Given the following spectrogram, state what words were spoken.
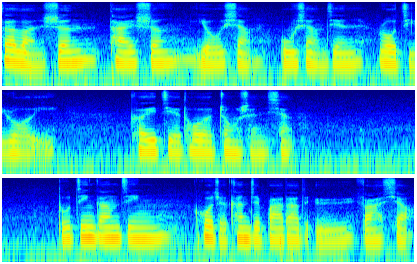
在卵生、胎生、有想、无想间若即若离，可以解脱了众生相。读《金刚经》或者看着八大的鱼发笑，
